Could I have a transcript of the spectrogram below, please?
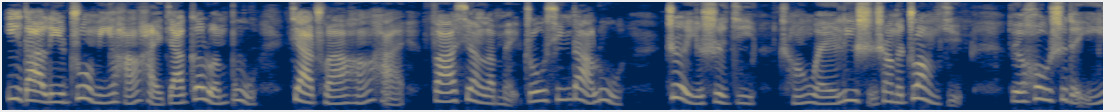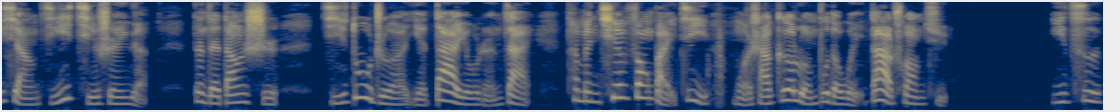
意大利著名航海家哥伦布驾船航海，发现了美洲新大陆。这一事迹成为历史上的壮举，对后世的影响极其深远。但在当时，嫉妒者也大有人在，他们千方百计抹杀哥伦布的伟大创举。一次，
